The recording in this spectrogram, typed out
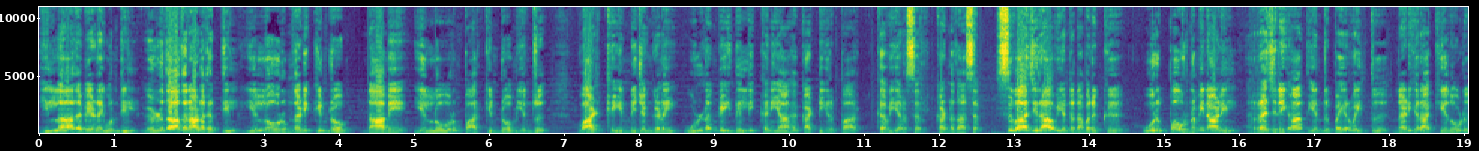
இல்லாத மேடை ஒன்றில் எழுதாத நாடகத்தில் எல்லோரும் நடிக்கின்றோம் நாமே எல்லோரும் பார்க்கின்றோம் என்று வாழ்க்கையின் நிஜங்களை உள்ளங்கை நெல்லிக்கனியாக காட்டியிருப்பார் கவியரசர் கண்ணதாசன். சிவாஜி ராவ் என்ற நபருக்கு ஒரு பௌர்ணமி நாளில் ரஜினிகாந்த் என்று பெயர் வைத்து நடிகராக்கியதோடு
